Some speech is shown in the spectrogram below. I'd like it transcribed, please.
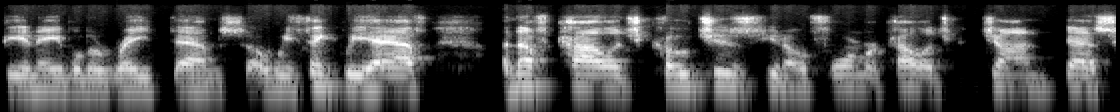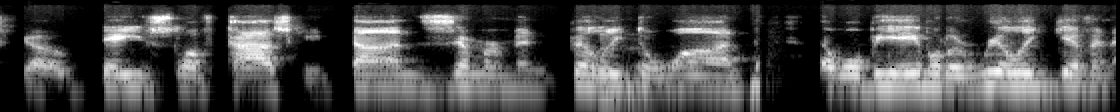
being able to rate them. So we think we have enough college coaches, you know, former college John Desko, Dave Slavkowski, Don Zimmerman, Billy mm-hmm. Dewan, that will be able to really give an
